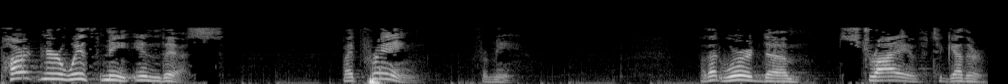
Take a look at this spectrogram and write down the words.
Partner with me in this by praying for me. Now, that word, um, strive together,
